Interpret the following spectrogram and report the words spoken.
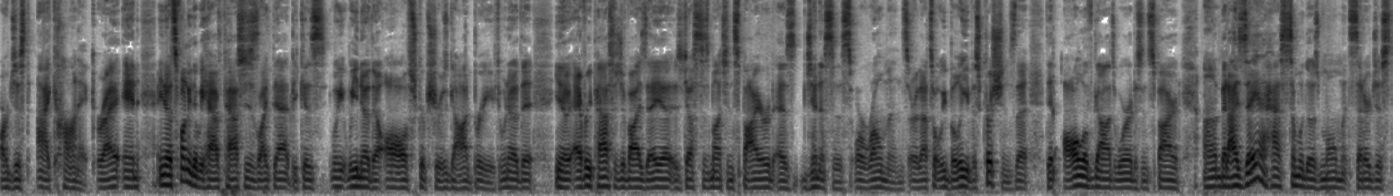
are just iconic, right? And, and you know, it's funny that we have have passages like that because we, we know that all of Scripture is God breathed. We know that you know every passage of Isaiah is just as much inspired as Genesis or Romans, or that's what we believe as Christians that that all of God's word is inspired. Um, but Isaiah has some of those moments that are just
